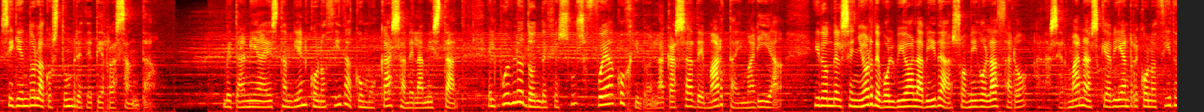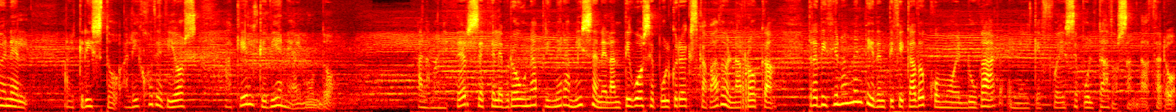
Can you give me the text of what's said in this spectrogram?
siguiendo la costumbre de Tierra Santa. Betania es también conocida como Casa de la Amistad, el pueblo donde Jesús fue acogido en la casa de Marta y María y donde el Señor devolvió a la vida a su amigo Lázaro, a las hermanas que habían reconocido en él al Cristo, al Hijo de Dios, aquel que viene al mundo. Al amanecer se celebró una primera misa en el antiguo sepulcro excavado en la roca, tradicionalmente identificado como el lugar en el que fue sepultado San Lázaro.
